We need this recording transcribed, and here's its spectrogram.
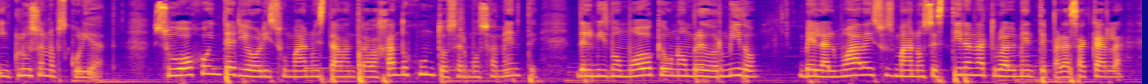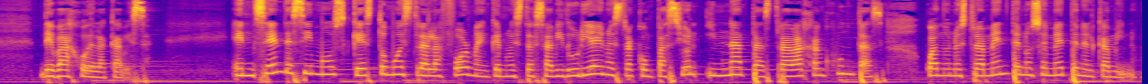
incluso en la oscuridad. Su ojo interior y su mano estaban trabajando juntos hermosamente, del mismo modo que un hombre dormido ve la almohada y sus manos se estiran naturalmente para sacarla debajo de la cabeza. En Zen decimos que esto muestra la forma en que nuestra sabiduría y nuestra compasión innatas trabajan juntas cuando nuestra mente no se mete en el camino.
